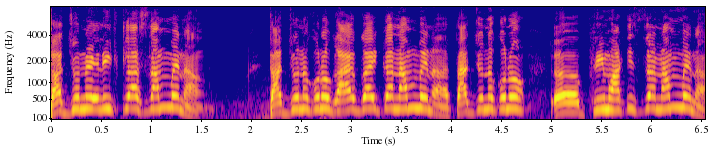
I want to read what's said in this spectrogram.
তার জন্য এলিট ক্লাস নামবে না। তার জন্য কোনো গায়ক গায়িকা নামবে না। তার জন্য কোনো ফিল্ম আর্টিস্টরা নামবে না।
